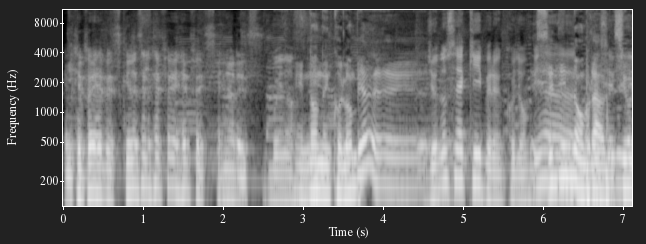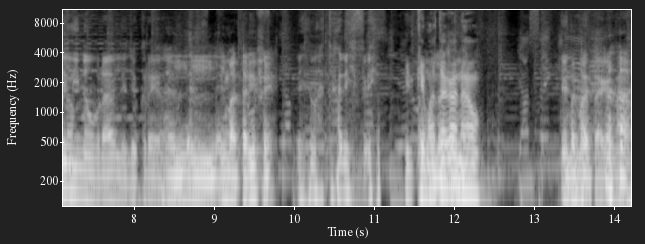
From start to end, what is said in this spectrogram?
El jefe de jefes. ¿Quién es el jefe de jefes, señores? Bueno, ¿En dónde? ¿En Colombia? Eh, yo no sé aquí, pero en Colombia. Es el innombrable, es el, ¿sí o no? el innombrable, yo creo. El, el, el matarife. El matarife. el que ¿cómo mata ganado. El mata- mata ganado.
